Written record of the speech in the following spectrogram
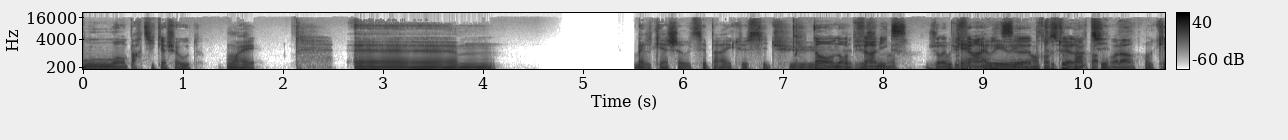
Ou en partie cash out. Ouais. Euh, Bah, le cash out, c'est pareil que si tu. Non, on aurait pu faire un mix. J'aurais pu faire un ah oui, mix, oui, euh, en tout ou transférer un partie. par- Voilà. Ok.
